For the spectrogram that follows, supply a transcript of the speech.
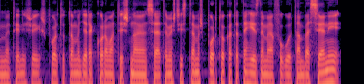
mert én is végig sportoltam a gyerekkoromat, és nagyon szeretem és tisztelem a sportokat, tehát nehéz nem elfogultam beszélni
